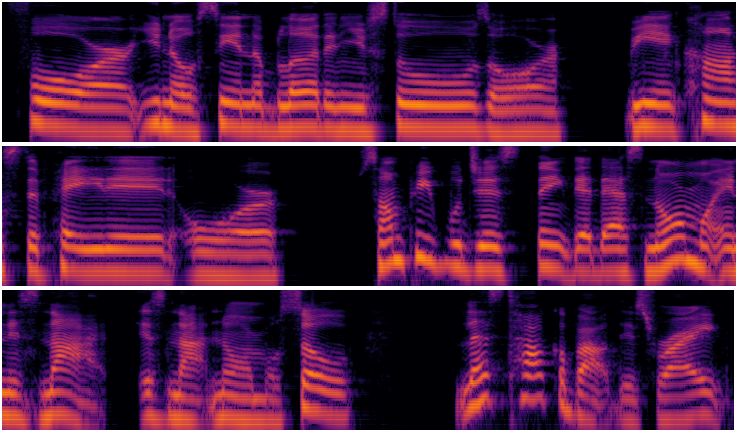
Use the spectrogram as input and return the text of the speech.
for, you know, seeing the blood in your stools or being constipated or some people just think that that's normal and it's not. It's not normal. So let's talk about this, right?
